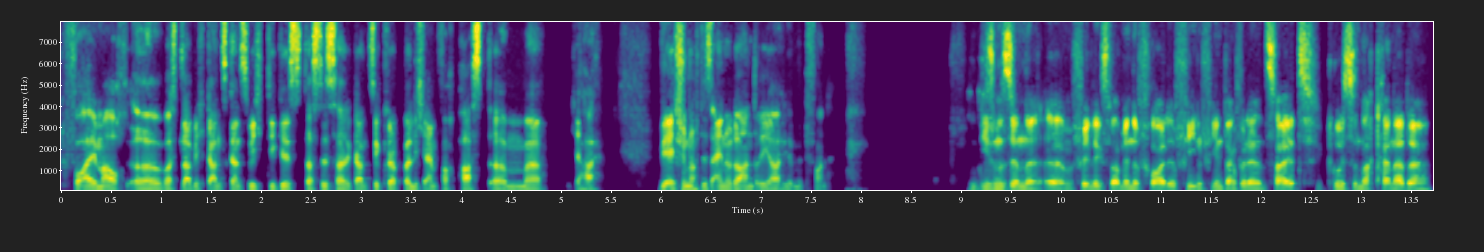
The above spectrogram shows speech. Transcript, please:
vor allem auch, äh, was glaube ich ganz, ganz wichtig ist, dass das halt ganze körperlich einfach passt. Ähm, äh, ja, werde ich schon noch das ein oder andere Jahr hier mitfahren. In diesem Sinne, äh, Felix, war mir eine Freude. Vielen, vielen Dank für deine Zeit. Grüße nach Kanada.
